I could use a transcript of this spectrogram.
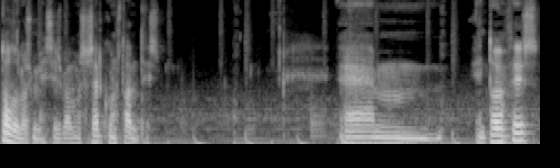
todos los meses. Vamos a ser constantes. Em, entonces,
